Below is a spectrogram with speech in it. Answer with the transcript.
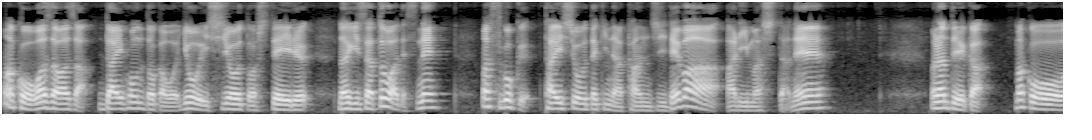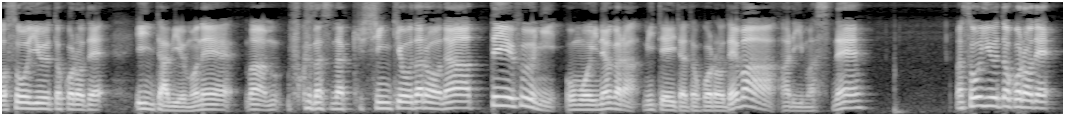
まあ、こう、わざわざ台本とかを用意しようとしているなぎさとはですね、まあ、すごく対照的な感じではありましたね。まあ、なんというか、まあ、こう、そういうところで、インタビューもね、まあ、複雑な心境だろうなっていう風に思いながら見ていたところではありますね。まあ、そういうところで、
